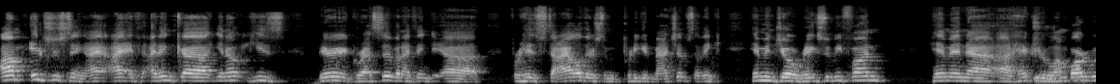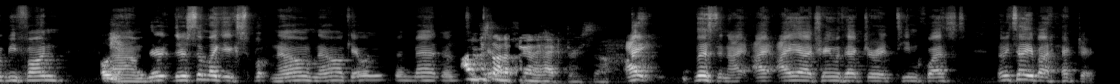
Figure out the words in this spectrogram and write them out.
Um, interesting. I I, I think uh, you know he's very aggressive, and I think uh, for his style, there's some pretty good matchups. I think him and Joe Riggs would be fun. Him and uh, uh, Hector Lombard would be fun. Oh yeah, Um, there, there's some like expo- no, no, okay, well, then Matt. I'm just not a fan of Hector, so I listen. I I, I uh, train with Hector at Team Quest. Let me tell you about Hector.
